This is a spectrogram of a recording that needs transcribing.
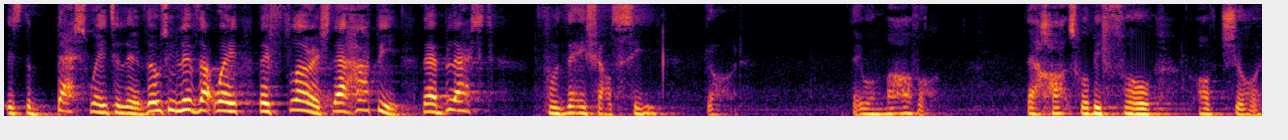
is the best way to live. Those who live that way, they flourish, they're happy, they're blessed, for they shall see God. They will marvel. Their hearts will be full of joy.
